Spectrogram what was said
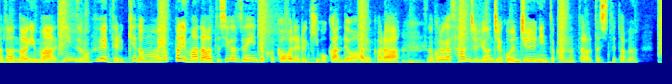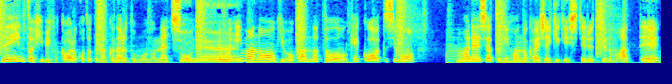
まあ、どんどん今人数も増えてるけどもやっぱりまだ私が全員と関われる規模感ではあるからうんそのこれが304050人とかになったら私って多分全員と日々関わることってなくなると思うのね。そうね。でも今の規模感だと結構私もまあマレーシアと日本の会社行き来してるっていうのもあって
